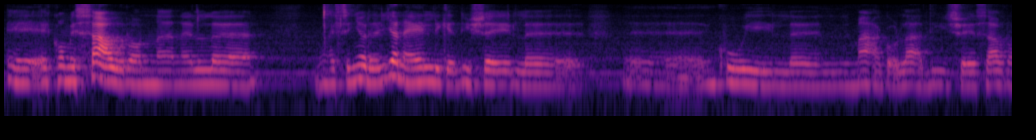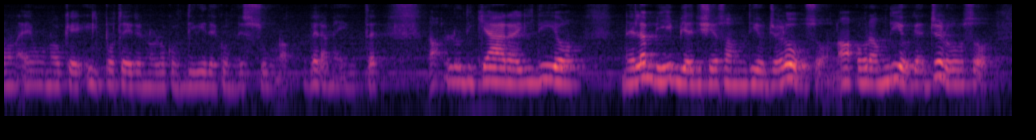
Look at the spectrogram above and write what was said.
È come Sauron nel, nel Signore degli Anelli che dice il, eh, in cui il, il, mago là dice Sauron è uno che il potere non lo condivide con nessuno, veramente. No, lo dichiara il Dio nella Bibbia e dice io sono un Dio geloso, no? Ora un Dio che è geloso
